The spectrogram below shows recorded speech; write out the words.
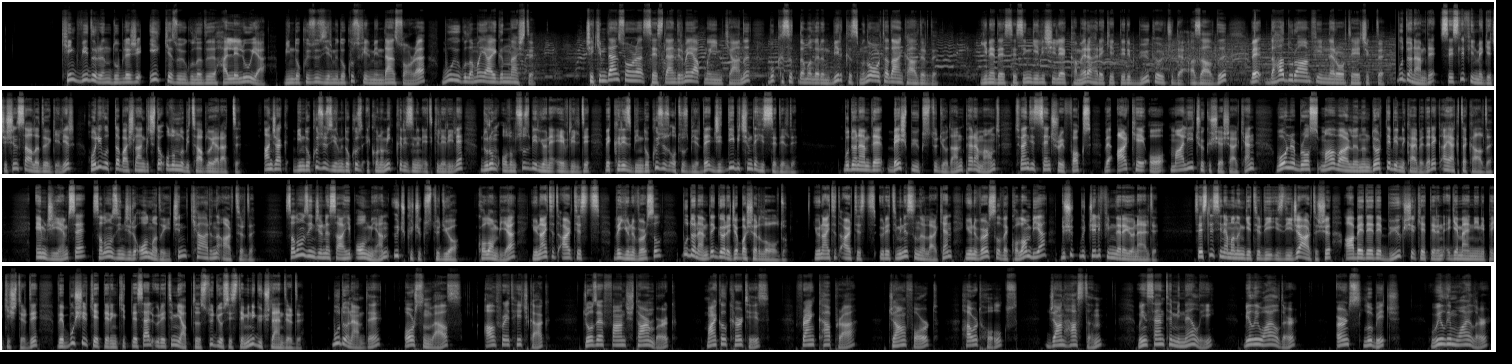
King Vidor'ın dublajı ilk kez uyguladığı Hallelujah 1929 filminden sonra bu uygulama yaygınlaştı. Çekimden sonra seslendirme yapma imkanı bu kısıtlamaların bir kısmını ortadan kaldırdı. Yine de sesin gelişiyle kamera hareketleri büyük ölçüde azaldı ve daha durağan filmler ortaya çıktı. Bu dönemde sesli filme geçişin sağladığı gelir, Hollywood'da başlangıçta olumlu bir tablo yarattı. Ancak 1929 ekonomik krizinin etkileriyle durum olumsuz bir yöne evrildi ve kriz 1931'de ciddi biçimde hissedildi. Bu dönemde 5 büyük stüdyodan Paramount, 20th Century Fox ve RKO mali çöküş yaşarken Warner Bros. mal varlığının dörtte birini kaybederek ayakta kaldı. MGM ise salon zinciri olmadığı için karını artırdı. Salon zincirine sahip olmayan 3 küçük stüdyo, Columbia, United Artists ve Universal bu dönemde görece başarılı oldu. United Artists üretimini sınırlarken Universal ve Columbia düşük bütçeli filmlere yöneldi. Sesli sinemanın getirdiği izleyici artışı ABD'de büyük şirketlerin egemenliğini pekiştirdi ve bu şirketlerin kitlesel üretim yaptığı stüdyo sistemini güçlendirdi. Bu dönemde Orson Welles, Alfred Hitchcock, Joseph Van Starnberg, Michael Curtis, Frank Capra, John Ford, Howard Hawks, John Huston, Vincente Minnelli, Billy Wilder, Ernst Lubitsch, William Wyler,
